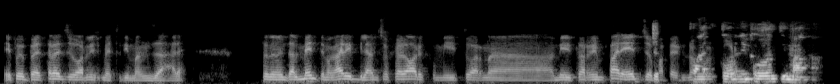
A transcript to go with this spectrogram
e poi per tre giorni smetto di mangiare. Fondamentalmente magari il bilancio calorico mi ritorna, mi ritorna in pareggio, cioè, ma per il nostro corpo... i conti, ma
